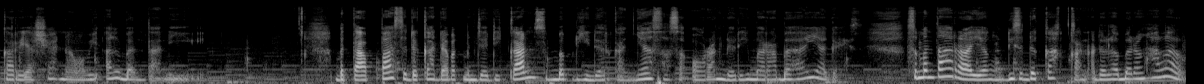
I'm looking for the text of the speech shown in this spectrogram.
karya Syekh Nawawi Al-Bantani betapa sedekah dapat menjadikan sebab dihindarkannya seseorang dari marah bahaya, guys. Sementara yang disedekahkan adalah barang halal.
